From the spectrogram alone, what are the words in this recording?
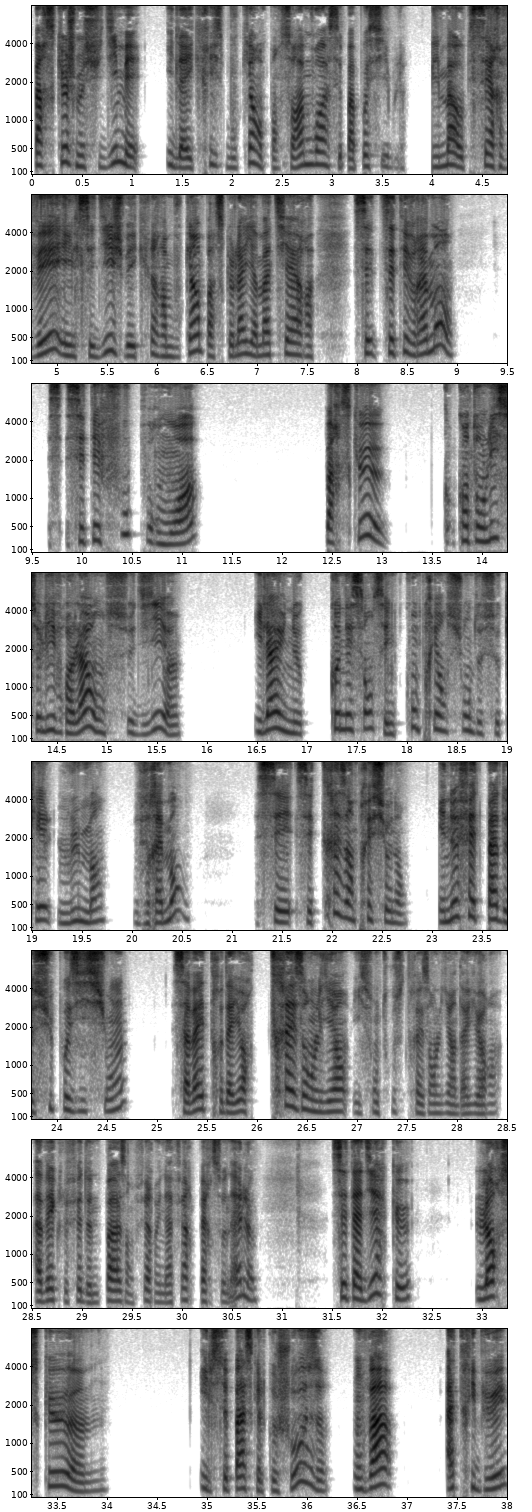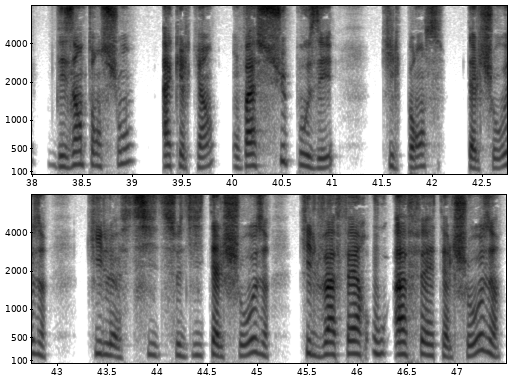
Parce que je me suis dit, mais il a écrit ce bouquin en pensant à moi, c'est pas possible. Il m'a observé et il s'est dit, je vais écrire un bouquin parce que là, il y a matière. C'était vraiment, c'était fou pour moi parce que quand on lit ce livre-là, on se dit, euh, il a une connaissance et une compréhension de ce qu'est l'humain, vraiment. C'est très impressionnant. Et ne faites pas de suppositions. Ça va être d'ailleurs très en lien, ils sont tous très en lien d'ailleurs, avec le fait de ne pas en faire une affaire personnelle. C'est-à-dire que lorsque euh, il se passe quelque chose, on va attribuer des intentions à quelqu'un, on va supposer qu'il pense telle chose, qu'il se dit telle chose, qu'il va faire ou a fait telle chose.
